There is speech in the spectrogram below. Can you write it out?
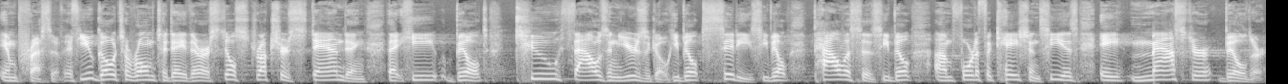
impressive. If you go to Rome today, there are still structures standing that he built 2,000 years ago. He built cities, he built palaces, he built um, fortifications. He is a master builder.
